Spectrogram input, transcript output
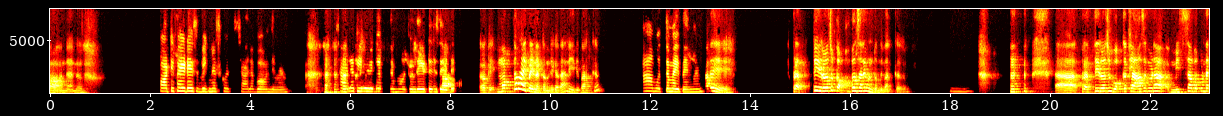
బాగున్నాను. Forty five days beginners course చాలా బాగుంది మ్యామ్. చాలా క్లియర్గా అర్థమవుతుంది ఏ టు జెడ్ ఓకే. మొత్తం అయిపోయినట్టుంది కదా నీది వర్క్? ఆ మొత్తం అయిపోయింది మ్యామ్. అదే. ప్రతిరోజు కంపల్సరీ ఉంటుంది వర్క్. ఆ, ప్రతిరోజు ఒక్క క్లాస్ కూడా మిస్ అవ్వకుండా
